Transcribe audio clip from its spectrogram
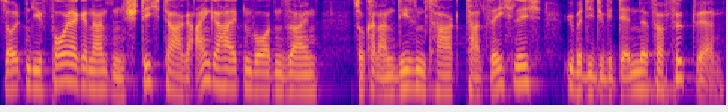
Sollten die vorher genannten Stichtage eingehalten worden sein, so kann an diesem Tag tatsächlich über die Dividende verfügt werden.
